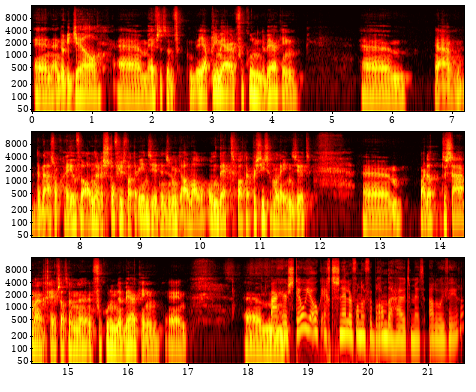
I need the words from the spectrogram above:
En, en door die gel um, heeft het een ja, primair een verkoelende werking. Ja, daarnaast nog heel veel andere stofjes wat erin zit. En ze nog niet allemaal ontdekt wat er precies allemaal in zit. Maar dat tezamen geeft dat een, een verkoelende werking. En, maar herstel je ook echt sneller van een verbrande huid met aloe vera?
